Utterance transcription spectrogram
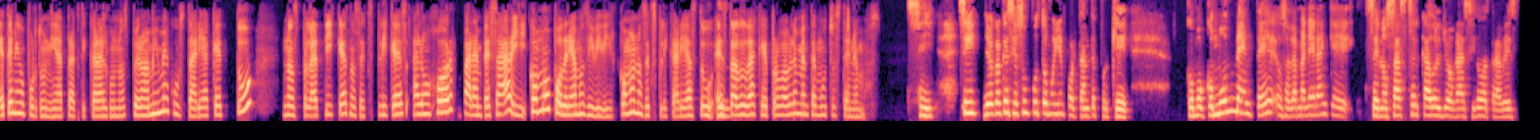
he tenido oportunidad de practicar algunos, pero a mí me gustaría que tú nos platiques, nos expliques, a lo mejor para empezar, y cómo podríamos dividir, cómo nos explicarías tú esta duda que probablemente muchos tenemos. Sí, sí, yo creo que sí es un punto muy importante porque como comúnmente, o sea, la manera en que se nos ha acercado el yoga ha sido a través,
